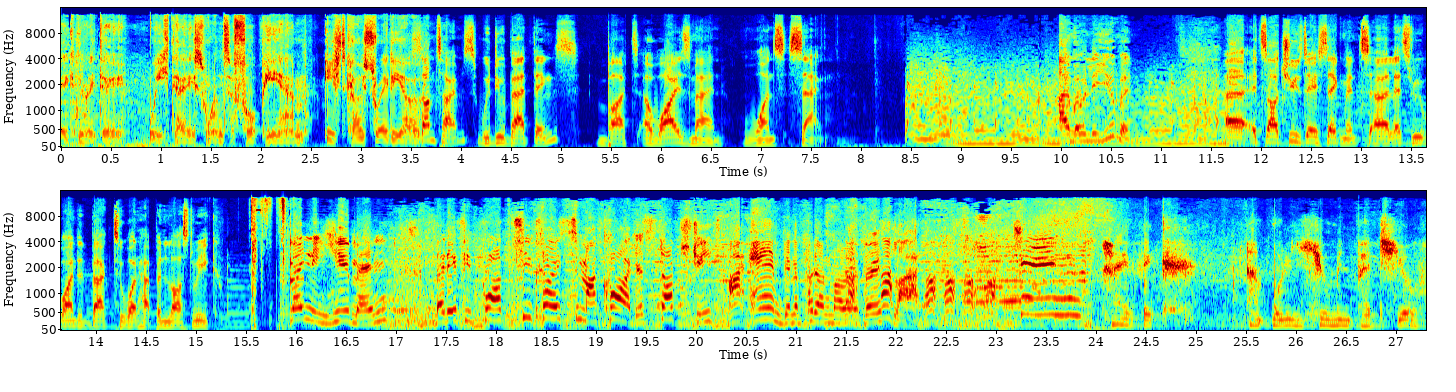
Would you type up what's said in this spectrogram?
Vic Naidu, weekdays 1 to 4 p.m. East Coast Radio. Sometimes we do bad things, but a wise man once sang. I'm only human. Uh, it's our Tuesday segment. Uh, let's rewind it back to what happened last week. I'm only human, but if you park too close to my car at a stop street, I am going to put on my reverse light. Ching! Hi, Vic. I'm only human, but your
